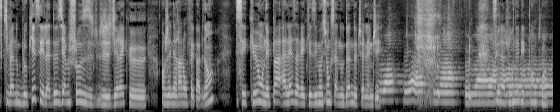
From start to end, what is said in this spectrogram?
Ce qui va nous bloquer, c'est la deuxième chose, je dirais que en général on fait pas bien, c'est qu'on n'est pas à l'aise avec les émotions que ça nous donne de challenger. c'est la journée des points points.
